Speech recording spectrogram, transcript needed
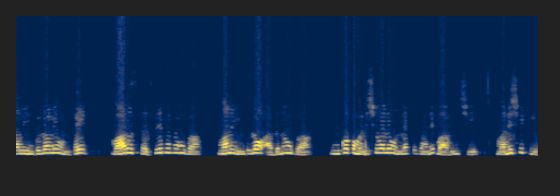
తన ఇంటిలోనే ఉంటే వారు సశరీరంగా మన ఇంటిలో అదనంగా ఇంకొక మనిషి వలె ఉన్నట్టుగానే భావించి మనిషికి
